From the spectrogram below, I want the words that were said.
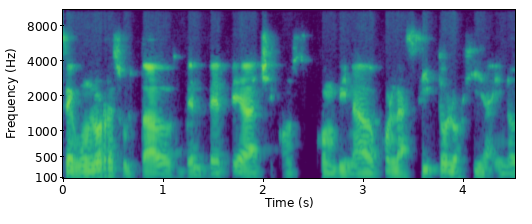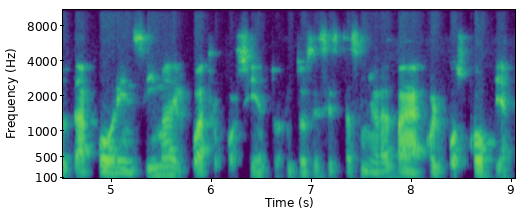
según los resultados del BPH combinado con la citología y nos da por encima del 4%, entonces estas señoras van a colposcopia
